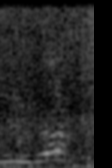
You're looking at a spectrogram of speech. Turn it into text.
Anita.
